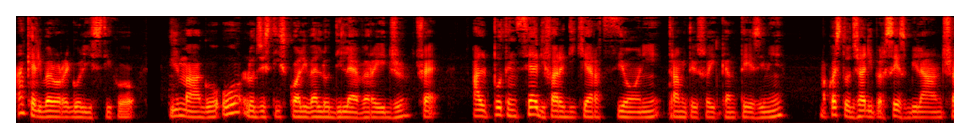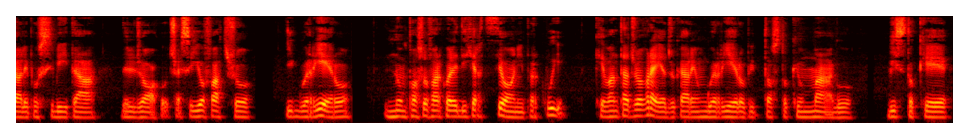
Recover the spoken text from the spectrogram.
Anche a livello regolistico, il mago o lo gestisco a livello di leverage, cioè ha il potenziale di fare dichiarazioni tramite i suoi incantesimi, ma questo già di per sé sbilancia le possibilità del gioco, cioè se io faccio il guerriero non posso fare quelle dichiarazioni, per cui che vantaggio avrei a giocare un guerriero piuttosto che un mago, visto che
